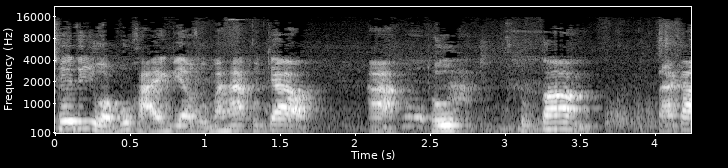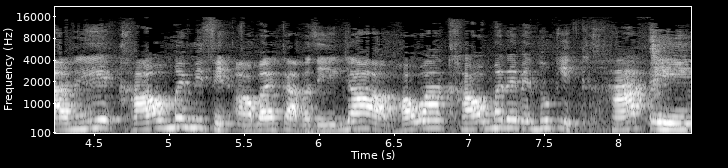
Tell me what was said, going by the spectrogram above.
ชื่อที่อยู่ของผู้ขายอย่างเดียวถูกไหมฮะคุณเจ้าอะถูกถูกต้อง แต่คราวนี้เขาไม่มีสิทธิ์ออกใบกำกับภาษีอย่างย่อ เพราะว่าเขาไม่ได้เป็นธุรกิจค้าปลีก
